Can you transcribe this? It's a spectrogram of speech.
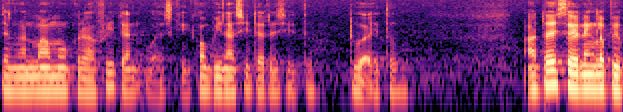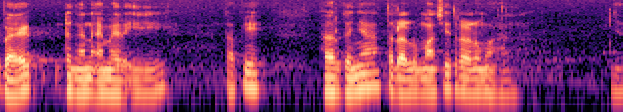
dengan mamografi dan USG kombinasi dari situ dua itu. Ada screening lebih baik dengan MRI tapi harganya terlalu masih terlalu mahal. Ya.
